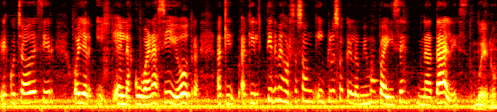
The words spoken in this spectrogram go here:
he escuchado decir, oye, y en las cubanas sí, otra. Aquí, aquí tiene mejor sazón incluso que los mismos países natales. Bueno,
